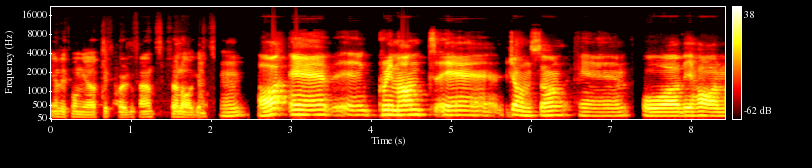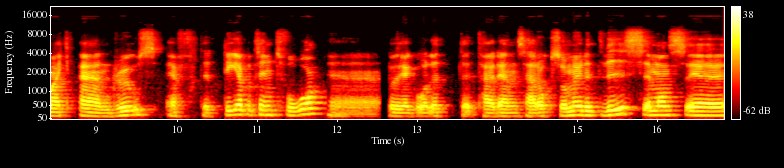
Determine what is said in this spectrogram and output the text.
enligt många Pittsburgh-fans för laget. Mm. Ja, eh, Kareem Hunt, eh, Johnson eh, och vi har Mike Andrews efter det på team 2. Eh, börjar gå lite ends här också möjligtvis. Måns, eh,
